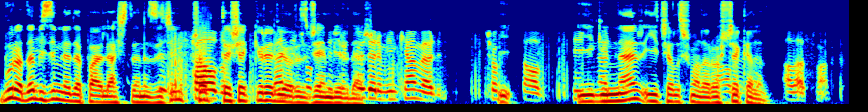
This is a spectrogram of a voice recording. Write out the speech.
Burada bizimle de paylaştığınız için sağ çok olun. teşekkür ediyoruz çok Cem Birder. Teşekkür ederim, imkan verdiniz. Çok İyi, sağ olun. İyi, iyi günler, günler, iyi çalışmalar. Hoşçakalın. Allah'a ısmarladık.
